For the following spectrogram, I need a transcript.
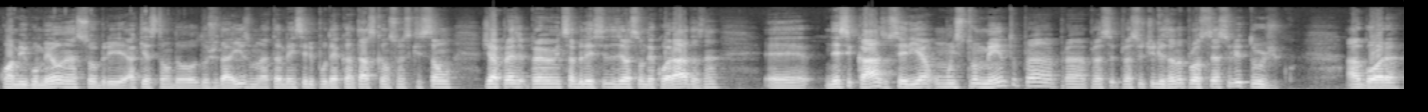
com um amigo meu né, sobre a questão do, do, judaísmo, né, também se ele puder cantar as canções que são já previamente estabelecidas e já são decoradas, né, é, nesse caso seria um instrumento para se utilizar no processo litúrgico. Agora,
